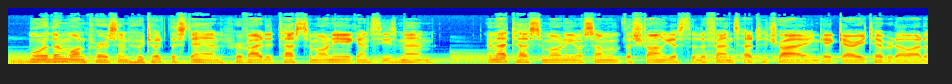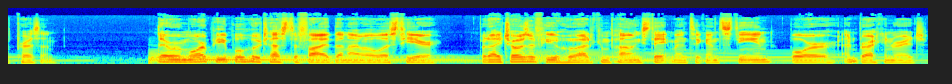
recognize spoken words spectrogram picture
More than one person who took the stand provided testimony against these men, and that testimony was some of the strongest the defense had to try and get Gary Thibodeau out of prison. There were more people who testified than I will list here, but I chose a few who had compelling statements against Steen, Bohrer, and Breckenridge.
